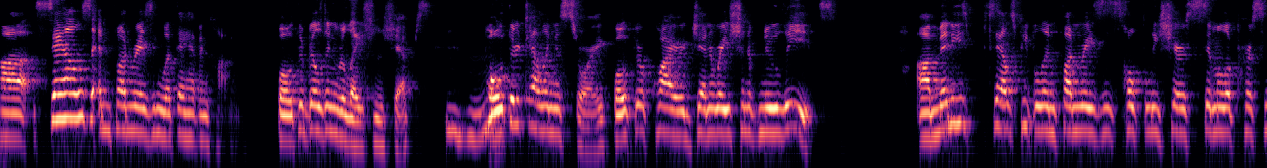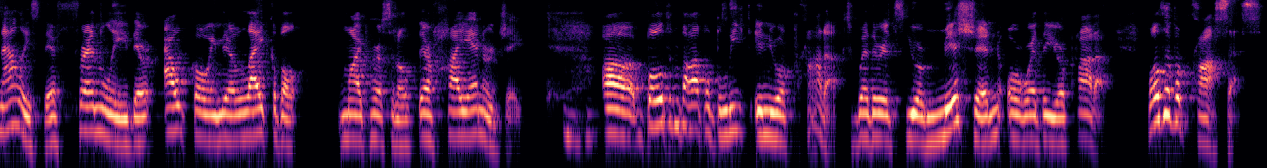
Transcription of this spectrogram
Uh, sales and fundraising, what they have in common. Both are building relationships. Mm-hmm. Both are telling a story. Both require generation of new leads. Uh, many salespeople in fundraisers hopefully share similar personalities. They're friendly, they're outgoing, they're likable. My personal, they're high energy. Mm-hmm. Uh, both involve a belief in your product, whether it's your mission or whether your product. Both have a process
